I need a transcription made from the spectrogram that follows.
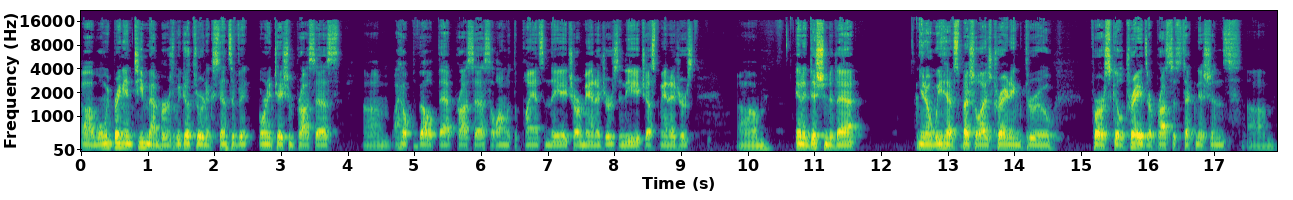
uh, when we bring in team members, we go through an extensive orientation process. Um, I help develop that process along with the plants and the HR managers and the EHS managers. Um, in addition to that, you know, we have specialized training through for our skilled trades, our process technicians, um,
